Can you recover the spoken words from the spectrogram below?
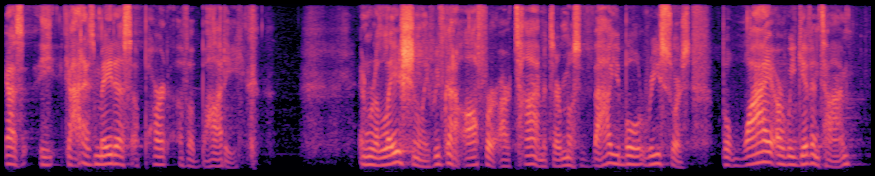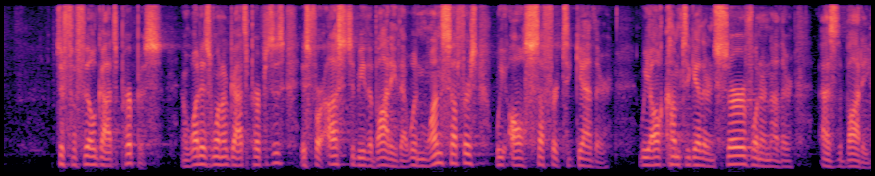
Guys, he, God has made us a part of a body. and relationally, we've got to offer our time. It's our most valuable resource. But why are we given time? To fulfill God's purpose. And what is one of God's purposes? Is for us to be the body, that when one suffers, we all suffer together. We all come together and serve one another as the body.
